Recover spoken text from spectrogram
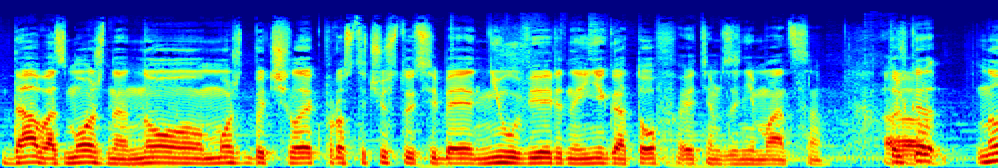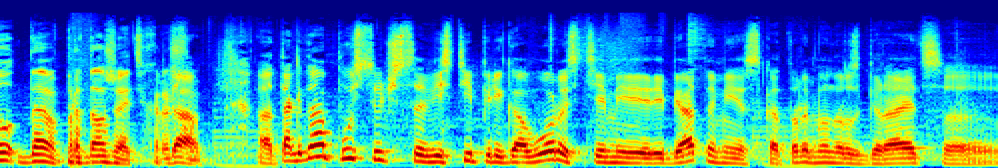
Да, возможно, но, может быть, человек просто чувствует себя неуверенно и не готов этим заниматься. Только, а, ну да, продолжайте, хорошо. Да. А тогда пусть учится вести переговоры с теми ребятами, с которыми он разбирается.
